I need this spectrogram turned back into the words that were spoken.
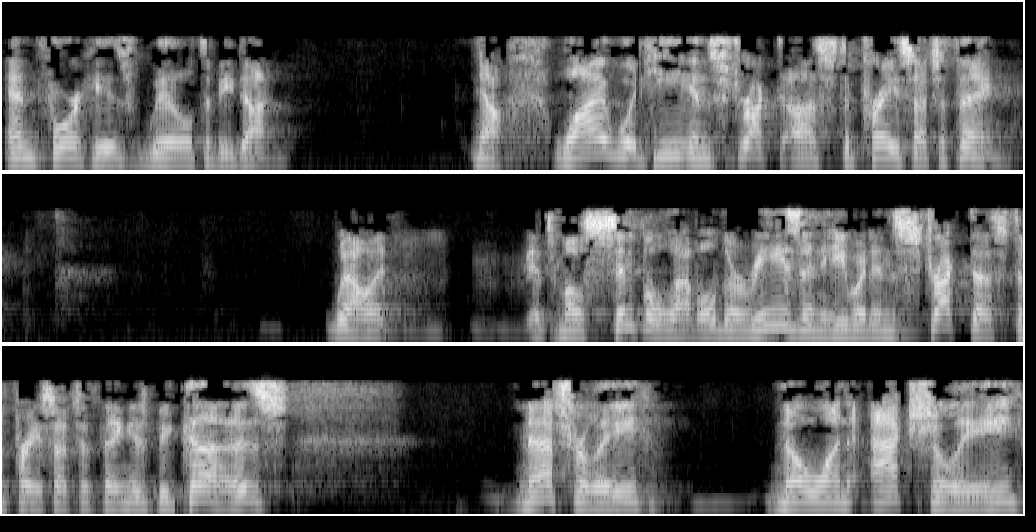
and for his will to be done. Now, why would he instruct us to pray such a thing? Well, at its most simple level, the reason he would instruct us to pray such a thing is because naturally, no one actually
